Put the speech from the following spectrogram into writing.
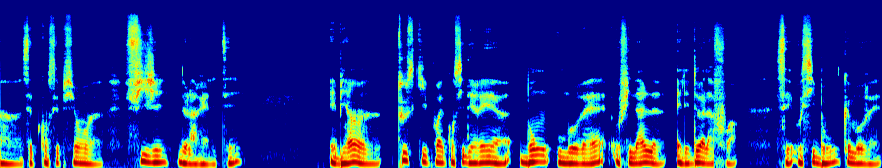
euh, cette conception euh, figée de la réalité, eh bien, euh, tout ce qui pourrait être considéré bon ou mauvais, au final, est les deux à la fois. C'est aussi bon que mauvais.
